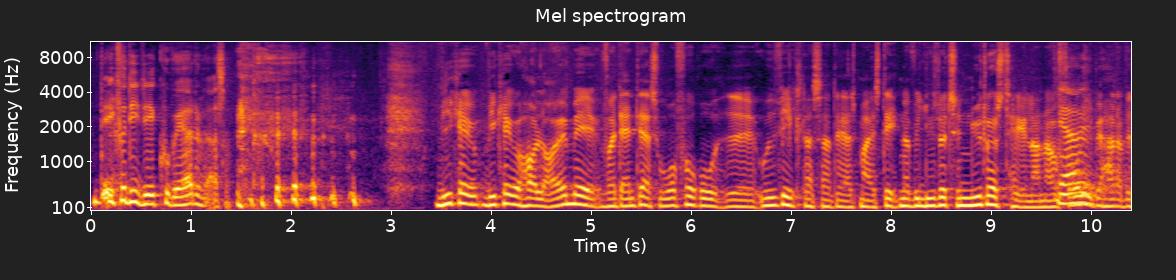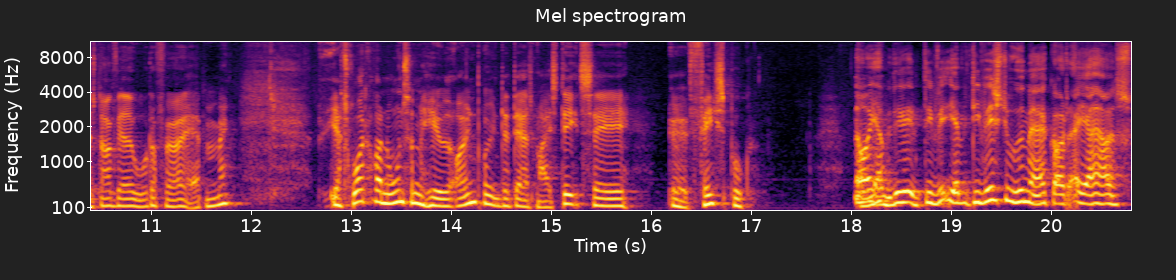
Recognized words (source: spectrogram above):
Det er ikke fordi, det ikke kunne være det, altså. vi, kan jo, vi kan jo holde øje med, hvordan deres ordforråd øh, udvikler sig, deres majestæt, når vi lytter til nytårstalerne, og ja, forløbig har der vist nok været 48 af dem. Ikke? Jeg tror, der var nogen, som hævede øjenbryn, da deres majestæt sagde øh, Facebook. Nå ja, men det, de, de vidste jo udmærket godt, at jeg har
